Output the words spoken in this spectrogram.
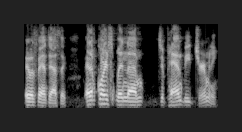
It was fantastic. And of course, when um, Japan beat Germany,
